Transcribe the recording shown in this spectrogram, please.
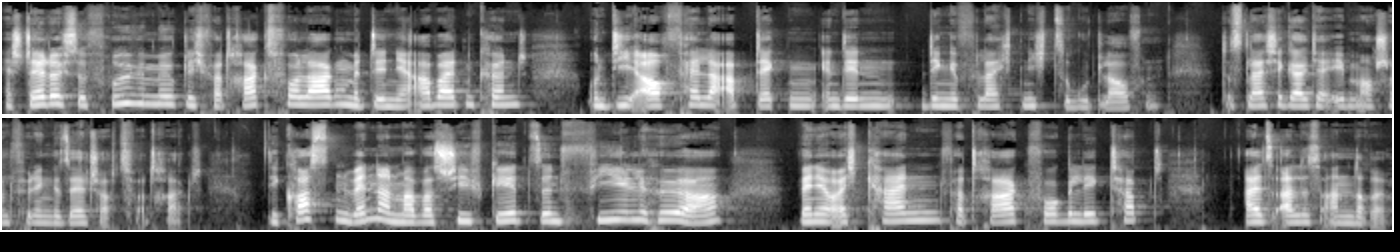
Erstellt euch so früh wie möglich Vertragsvorlagen, mit denen ihr arbeiten könnt und die auch Fälle abdecken, in denen Dinge vielleicht nicht so gut laufen. Das gleiche galt ja eben auch schon für den Gesellschaftsvertrag. Die Kosten, wenn dann mal was schief geht, sind viel höher, wenn ihr euch keinen Vertrag vorgelegt habt als alles andere.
